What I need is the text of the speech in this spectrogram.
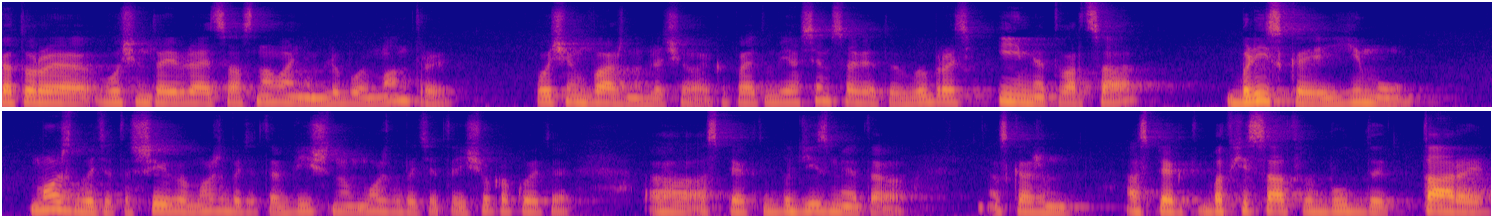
которое, в общем-то, является основанием любой мантры, очень важно для человека. Поэтому я всем советую выбрать имя Творца, близкое ему. Может быть, это Шива, может быть, это Вишну, может быть, это еще какой-то э, аспект. В буддизме это, скажем, аспект Бодхисаттвы, Будды, Тары,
